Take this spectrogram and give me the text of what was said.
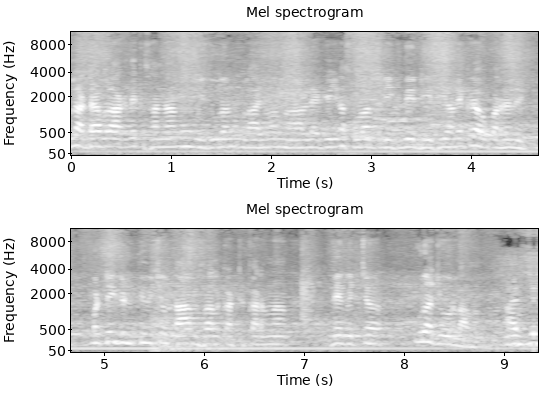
ਬਲਾਡਾ ਬਲਾਕ ਦੇ ਕਿਸਾਨਾਂ ਨੂੰ, ਮਜ਼ਦੂਰਾਂ ਨੂੰ ਮੁਲਾਜ਼ਮਾਂ ਨੂੰ ਨਾਲ ਲੈ ਕੇ ਜਿਹੜਾ 16 ਤਰੀਕ ਦੇ ਡੀਸੀਆਂ ਦੇ ਘਰਾਓ ਕਰ ਰਹੇ ਨੇ। ਵੱਡੀ ਗਿਣਤੀ ਵਿੱਚ ਲਾਮਸਾਲ ਇਕੱਠ ਕਰਨਾ ਦੇ ਵਿੱਚ ਪੂਰਾ ਜ਼ੋਰ ਲਾਵਾਂ ਅੱਜ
